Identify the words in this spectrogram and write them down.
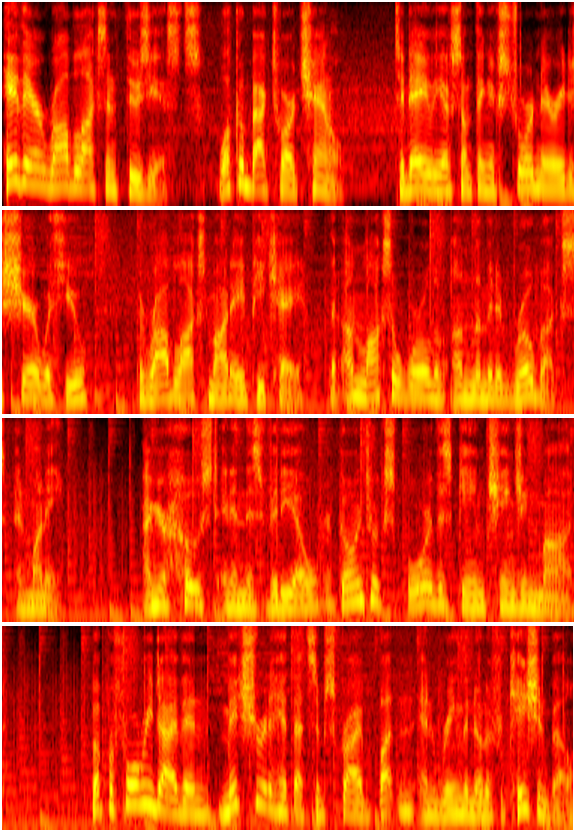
Hey there, Roblox enthusiasts. Welcome back to our channel. Today we have something extraordinary to share with you, the Roblox Mod APK that unlocks a world of unlimited Robux and money. I'm your host and in this video, we're going to explore this game-changing mod. But before we dive in, make sure to hit that subscribe button and ring the notification bell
